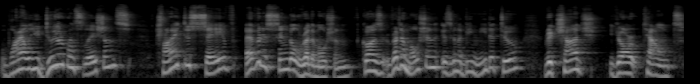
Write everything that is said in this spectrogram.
While you do your constellations, try to save every single red emotion because red emotion is going to be needed to recharge your count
